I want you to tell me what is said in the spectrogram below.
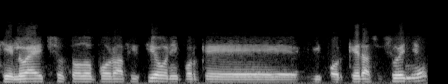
que lo ha hecho todo por afición y porque y porque era su sueño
